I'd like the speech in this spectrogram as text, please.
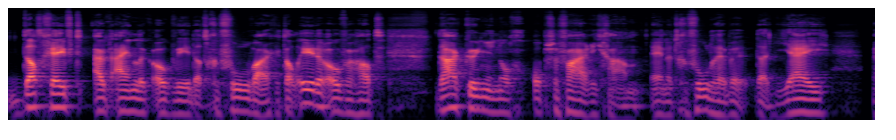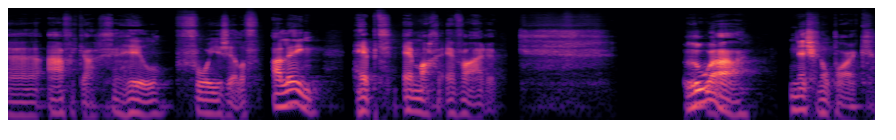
dat geeft uiteindelijk ook weer dat gevoel waar ik het al eerder over had. Daar kun je nog op safari gaan en het gevoel hebben dat jij uh, Afrika geheel voor jezelf alleen hebt en mag ervaren. Rua National Park,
